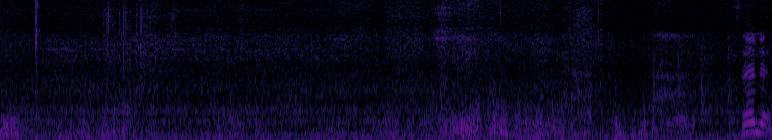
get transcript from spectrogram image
Send it. Send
